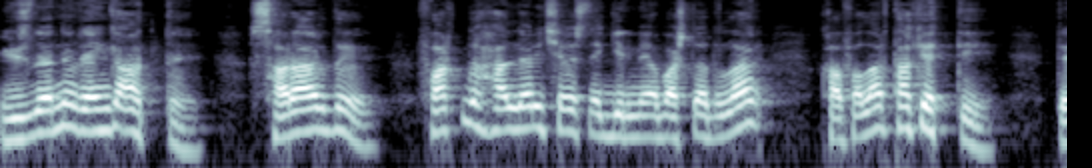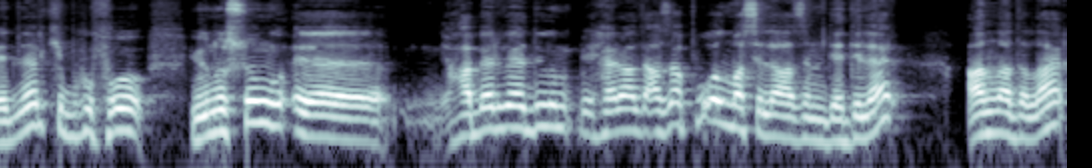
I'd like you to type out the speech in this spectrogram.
Yüzlerinin rengi attı, sarardı. Farklı haller içerisine girmeye başladılar. Kafalar tak etti. Dediler ki bu, bu Yunus'un e, haber verdiği herhalde azap bu olması lazım dediler. Anladılar.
